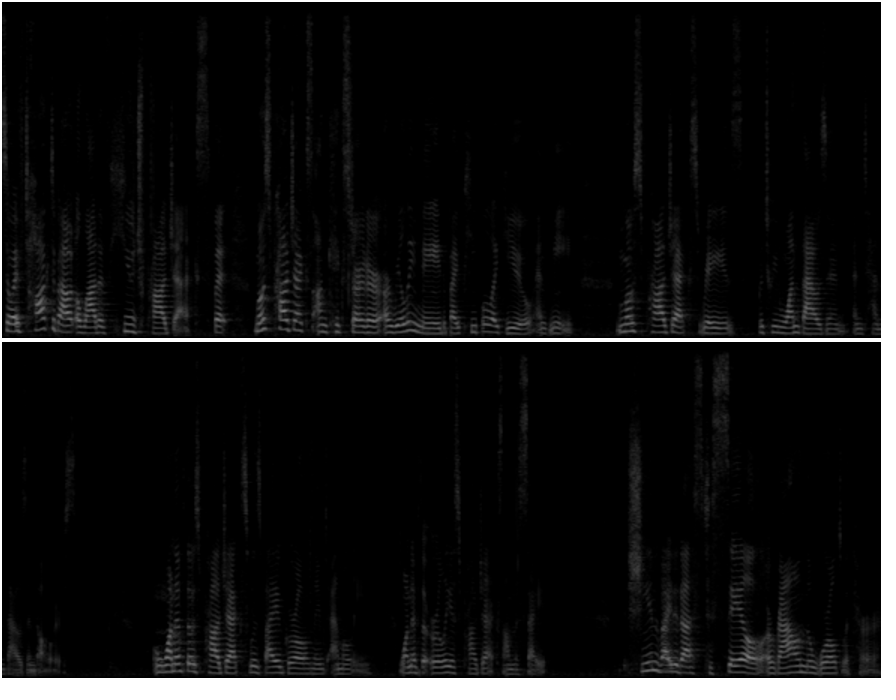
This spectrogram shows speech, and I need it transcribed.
So I've talked about a lot of huge projects, but most projects on Kickstarter are really made by people like you and me. Most projects raise between $1,000 and $10,000. One of those projects was by a girl named Emily, one of the earliest projects on the site. she invited us to sail around the world with her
